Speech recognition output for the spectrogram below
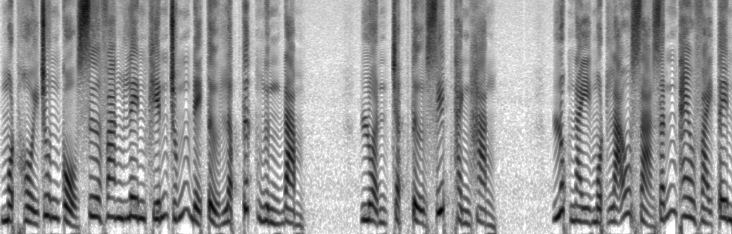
Một hồi chun cổ xưa vang lên khiến chúng đệ tử lập tức ngừng đàm. Luận trật tự xếp thành hàng. Lúc này một lão giả dẫn theo vài tên.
